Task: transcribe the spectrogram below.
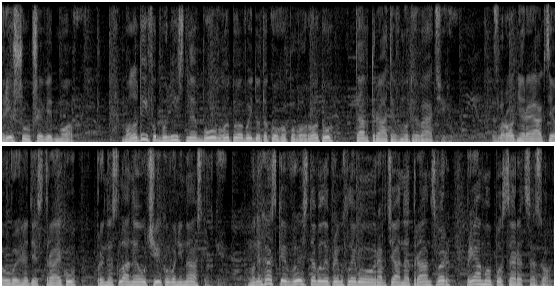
рішуче відмовив. Молодий футболіст не був готовий до такого повороту та втратив мотивацію. Зворотня реакція у вигляді страйку принесла неочікувані наслідки. Монегаски виставили примхливого гравця на трансфер прямо посеред сезону.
